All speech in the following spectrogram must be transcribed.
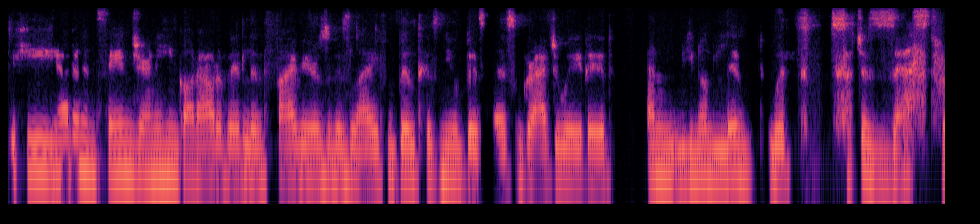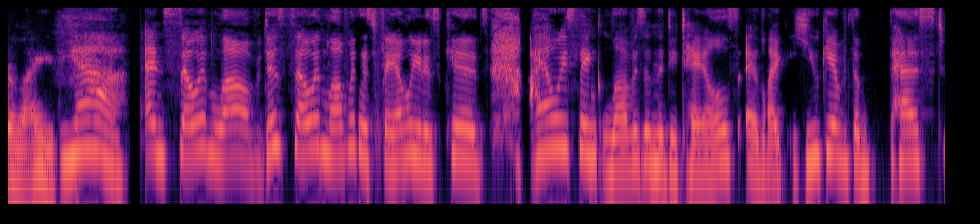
he had an insane journey. He got out of it, lived five years of his life, built his new business, graduated, and you know lived with such a zest for life yeah and so in love just so in love with his family and his kids i always think love is in the details and like you give the best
